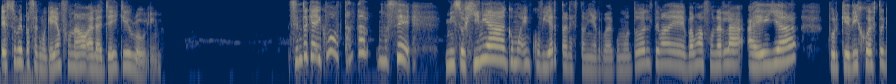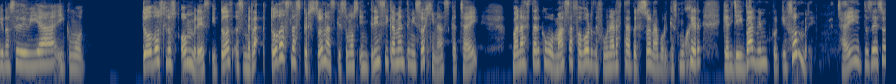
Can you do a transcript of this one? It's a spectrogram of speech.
eso me pasa como que hayan funado a la J.K. Rowling. Siento que hay como tanta, no sé, misoginia como encubierta en esta mierda. Como todo el tema de vamos a funarla a ella porque dijo esto que no se debía y como todos los hombres y todas, es verdad, todas las personas que somos intrínsecamente misóginas, ¿cachai? Van a estar como más a favor de funar a esta persona porque es mujer que al J Balvin porque es hombre, ¿cachai? Entonces eso,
